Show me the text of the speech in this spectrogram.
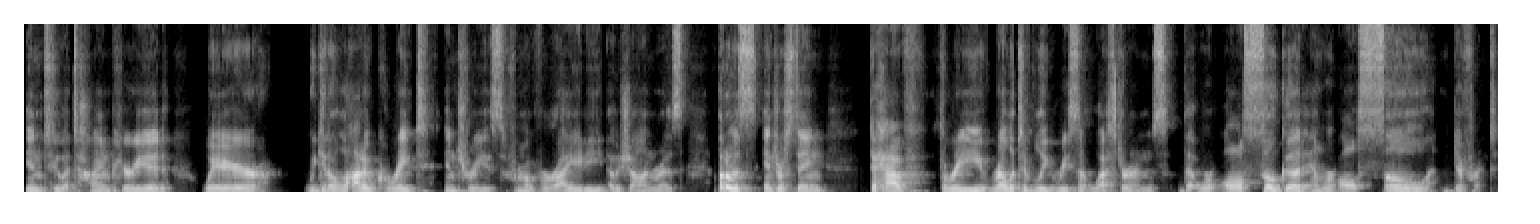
into a time period where we get a lot of great entries from a variety of genres. I thought it was interesting to have three relatively recent westerns that were all so good and were all so different.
